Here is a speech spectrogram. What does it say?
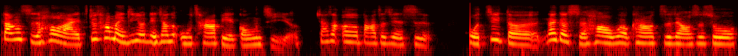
当时后来就他们已经有点像是无差别攻击了，加上二二八这件事，我记得那个时候我有看到资料是说，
